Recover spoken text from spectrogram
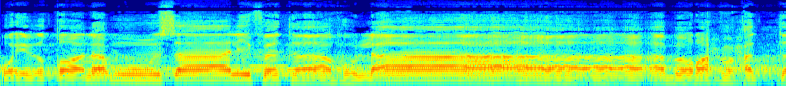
وإذ قال موسى لفتاه لا أبرح حتى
